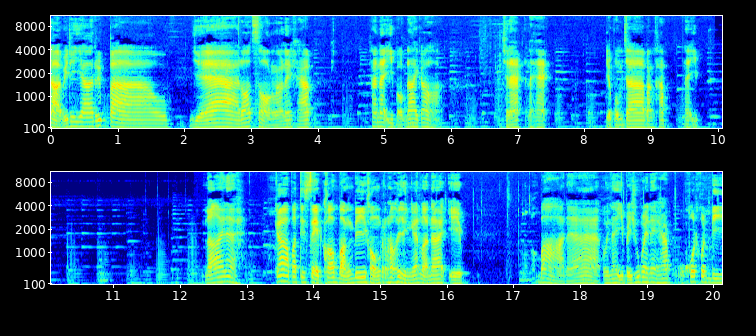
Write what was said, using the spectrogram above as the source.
ตาวิทยาหรือเปล่าเย้รอดสองแล้วนะครับ ถ้านาอิบออกได้ก็ ชนะนะฮะ เดี๋ยวผมจะบังคับนายอิบนายนะกล้าปฏิเสธความหวังดีของเราอย่างนั้นเหรอนายอิบบ้านะโอ้ยนายอิบไปช่วยนะครับโอ้โคตรคนดี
